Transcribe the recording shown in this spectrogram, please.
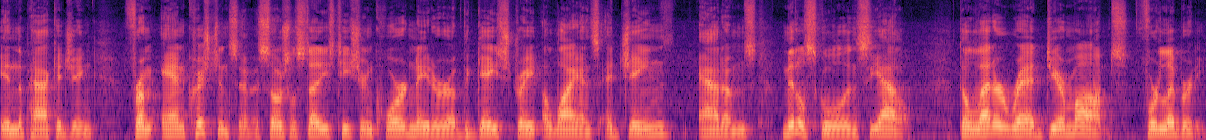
in the packaging from Ann Christensen, a social studies teacher and coordinator of the Gay Straight Alliance at Jane Addams Middle School in Seattle. The letter read Dear Moms for Liberty.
